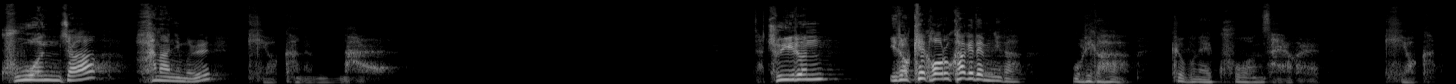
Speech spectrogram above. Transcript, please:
구원자 하나님을 기억하는 날. 자, 주일은 이렇게 거룩하게 됩니다. 우리가 그분의 구원 사역을 기억하는 것.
